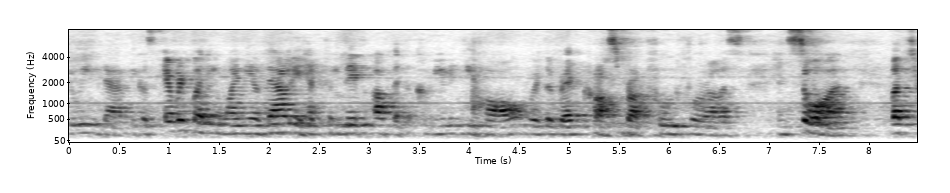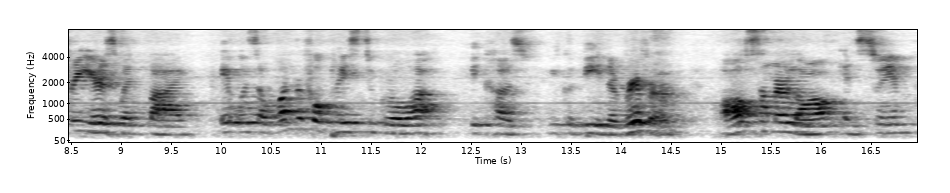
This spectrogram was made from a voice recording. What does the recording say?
doing that because everybody in Waimea Valley had to live up at the community hall where the Red Cross brought food for us and so on. But three years went by. It was a wonderful place to grow up because we could be in the river all summer long and swim.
